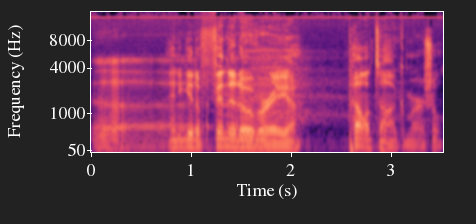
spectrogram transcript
and you get offended over a uh, Peloton commercial.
